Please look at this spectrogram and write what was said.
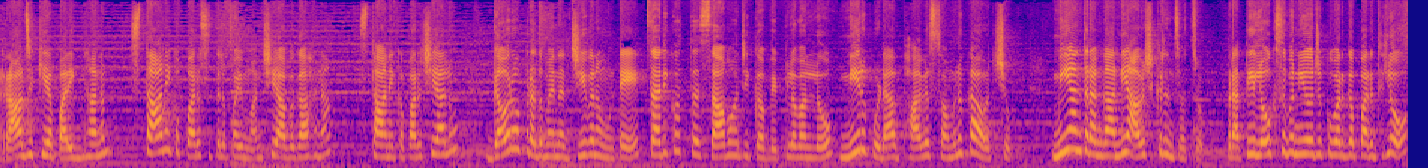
రాజకీయ పరిజ్ఞానం స్థానిక పరిస్థితులపై మంచి అవగాహన స్థానిక పరిచయాలు గౌరవప్రదమైన జీవనం ఉంటే సరికొత్త సామాజిక విప్లవంలో మీరు కూడా భాగస్వాములు కావచ్చు. మీ అంతరంగాన్ని ఆవిష్కరించవచ్చు. ప్రతి లోక్సభ నియోజకవర్గ పరిధిలో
